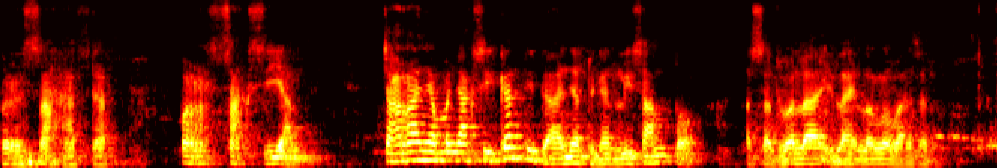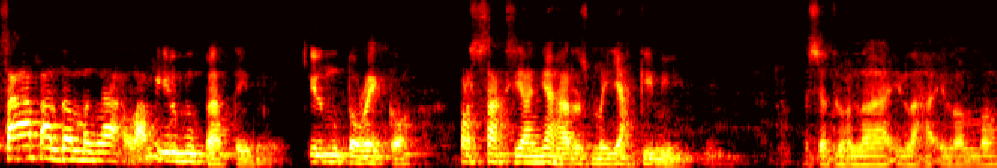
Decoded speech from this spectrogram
bersahadat, persaksian. Caranya menyaksikan tidak hanya dengan lisan toh. Saat Anda mengalami ilmu batin, ilmu toreko, persaksiannya harus meyakini. Asyhadu la ilaha illallah,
